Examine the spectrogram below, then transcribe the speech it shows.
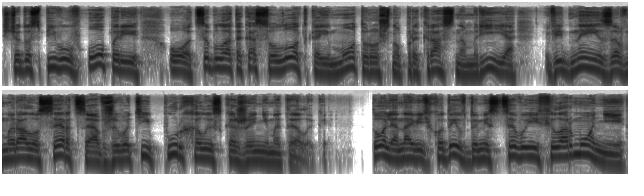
Щодо співу в опері, о, це була така солодка і моторошно прекрасна мрія, від неї завмирало серце, а в животі пурхали скажені метелики. Толя навіть ходив до місцевої філармонії,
